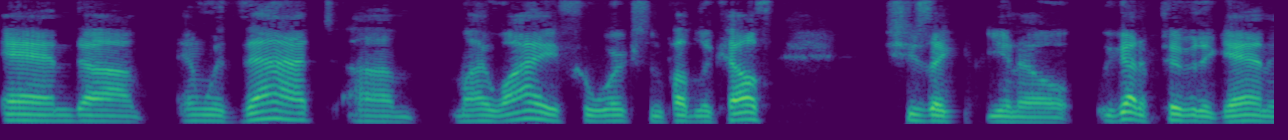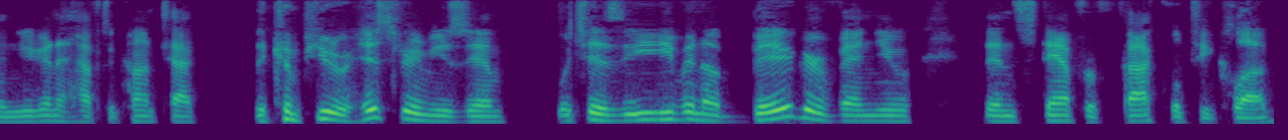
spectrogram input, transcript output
And, um, and with that, um, my wife, who works in public health, she's like, you know, we got to pivot again, and you're going to have to contact the Computer History Museum, which is even a bigger venue than Stanford Faculty Club.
